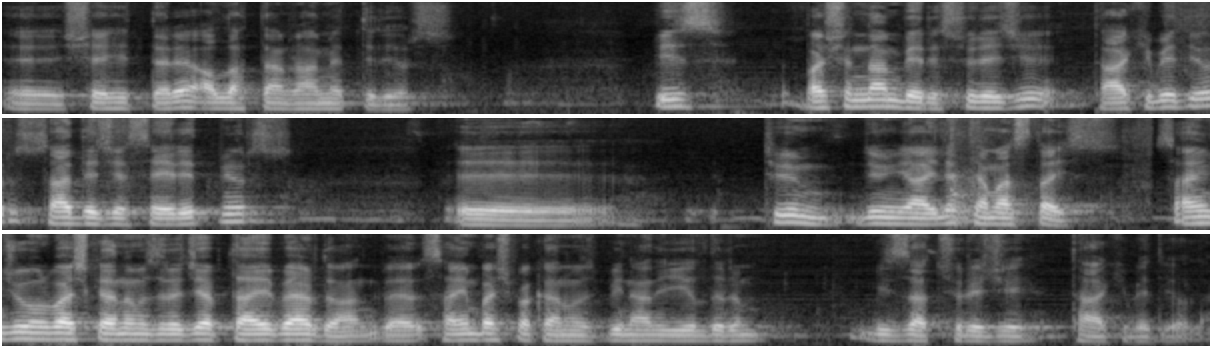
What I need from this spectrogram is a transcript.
e, şehitlere Allah'tan rahmet diliyoruz. Biz başından beri süreci takip ediyoruz. Sadece seyretmiyoruz. E, tüm dünya ile temastayız. Sayın Cumhurbaşkanımız Recep Tayyip Erdoğan ve Sayın Başbakanımız Binali Yıldırım bizzat süreci takip ediyorlar.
